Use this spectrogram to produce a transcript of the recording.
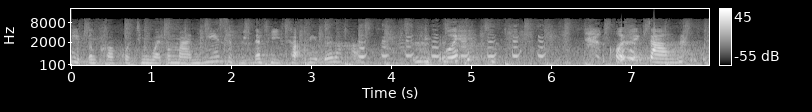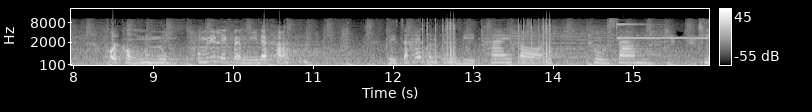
บีบตรงคอขวดทิ้งไว้ประมาณ 20 วินาทีค่ะ บีบด้วยล่ะคะอุ้ยขวดเล็กจัง ขวดของหนุ่มๆ คงไม่ได้เล็กแบบนี้นะคะ หรือจะให้คนอื่นบีบให้ตอนทูซ้ำที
